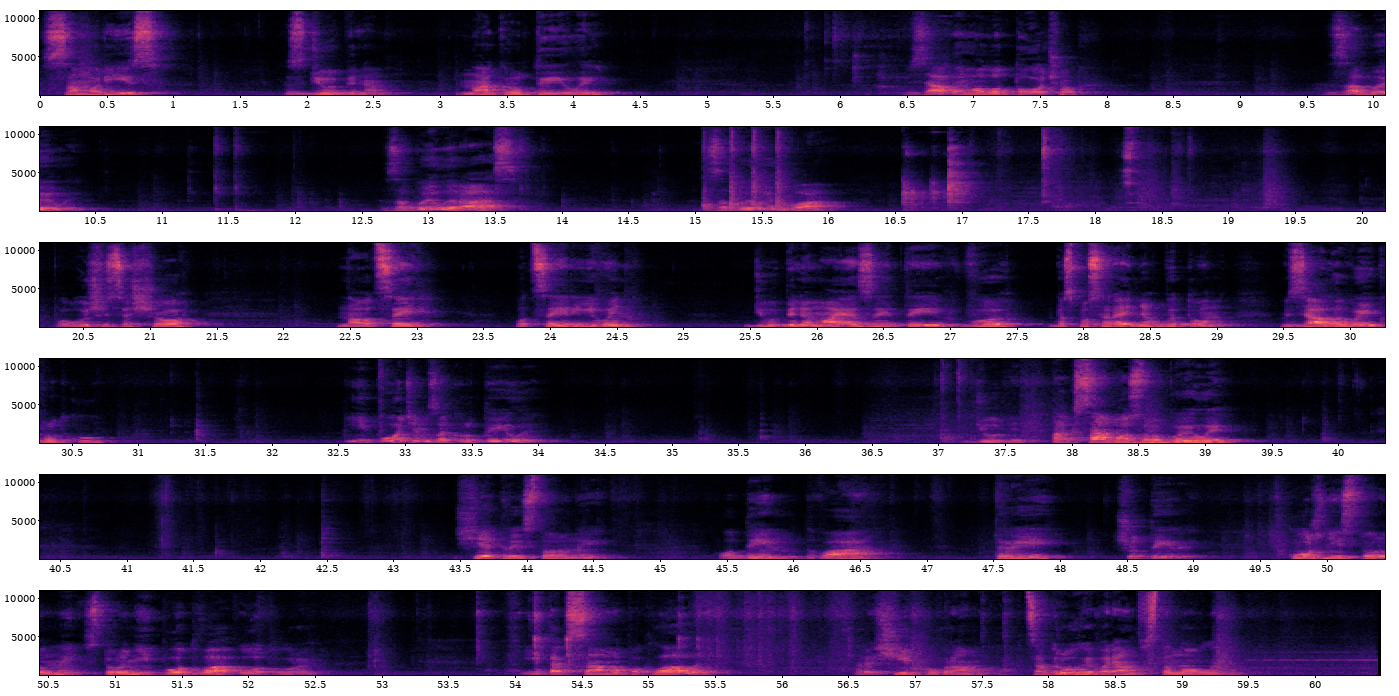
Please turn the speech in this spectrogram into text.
саморіз з дюбіном, накрутили, взяли молоточок, забили. Забили раз, забили два. Получиться, що на оцей, оцей рівень дюбеля має зайти в безпосередньо в бетон. Взяли викрутку і потім закрутили дюбель. Так само зробили ще три сторони. Один, два, три, чотири. В кожній стороні, стороні по два отвори. І так само поклали решітку в рамку. Це другий варіант встановлення.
